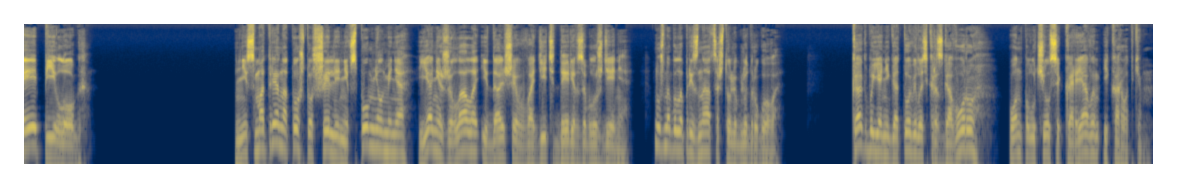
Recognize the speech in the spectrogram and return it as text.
Эпилог. Несмотря на то, что Шелли не вспомнил меня, я не желала и дальше вводить Дерри в заблуждение. Нужно было признаться, что люблю другого. Как бы я ни готовилась к разговору, он получился корявым и коротким.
